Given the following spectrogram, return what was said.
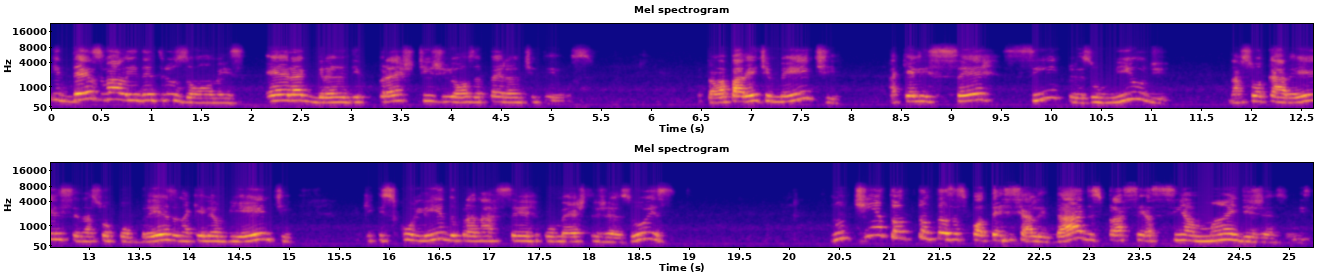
E desvalida entre os homens, era grande, prestigiosa perante Deus. Então, aparentemente, aquele ser simples, humilde, na sua carência, na sua pobreza, naquele ambiente escolhido para nascer o Mestre Jesus, não tinha tantas as potencialidades para ser assim a mãe de Jesus,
